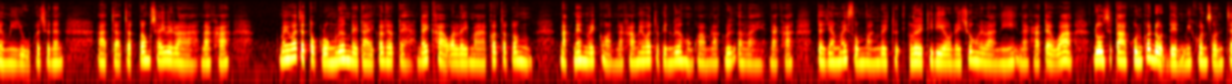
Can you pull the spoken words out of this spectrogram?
ยังมีอยู่ เพราะฉะนั้นอาจจะจะต้องใช้เวลานะคะ ไม่ว่าจะตกลงเรื่องใด ๆ ก็แล้วแต่ได้ข่าวอะไรมาก็จะต้อง หนักแน่นไว้ก่อนนะคะ ไม่ว่าจะเป็นเรื่องของความรักหรืออะไรนะคะแต่ยังไม่สมหวังเลยเลยทีเดียวในช่วงเวลานี้นะคะ แต่ว่าดวงชะตาคุณก็โดดเด่นมีคนสนใจ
